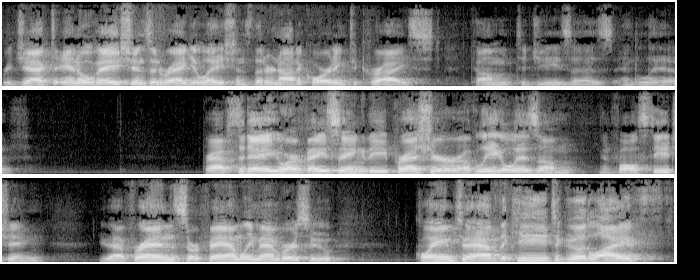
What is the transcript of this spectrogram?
Reject innovations and regulations that are not according to Christ. Come to Jesus and live. Perhaps today you are facing the pressure of legalism and false teaching. You have friends or family members who claim to have the key to good life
